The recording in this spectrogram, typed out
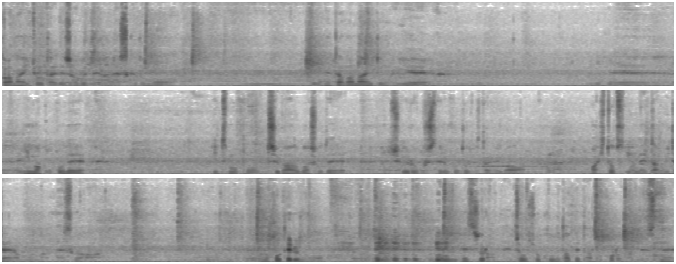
がない状態で喋ってるんですけどもネタがないとはいええー、今ここでいつもと違う場所で収録してること自体が、まあ、一つのネタみたいなものなんですがホテルのレストランで朝食を食べたところなんですね。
